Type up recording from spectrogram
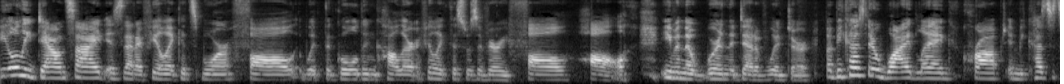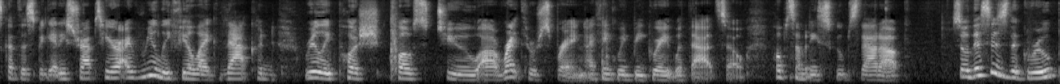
The only downside is that I feel like it's more fall with the golden color. I feel like this was a very fall haul, even though we're in the dead of winter. But because they're wide leg cropped and because it's got the spaghetti straps here, I really feel like that could really push close to uh, right through spring. I think we'd be great with that. So hope somebody scoops that up. So this is the group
